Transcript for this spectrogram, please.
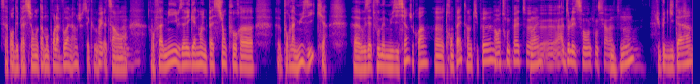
Ça apporte des passions, notamment pour la voile. Hein. Je sais que vous oui. faites ça en, en, famille. Vous avez également une passion pour, euh, pour la musique. Euh, vous êtes vous-même musicien, je crois. Euh, trompette, un petit peu Alors, trompette, ouais. adolescent, conservatoire. Mm -hmm. Tu peux de guitare,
